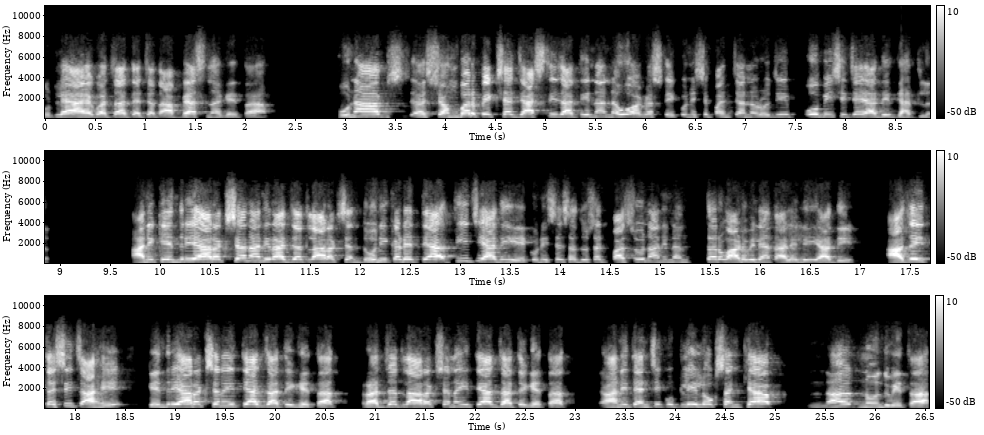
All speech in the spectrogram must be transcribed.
कुठल्या आयोगाचा त्याच्यात अभ्यास न घेता पुन्हा शंभरपेक्षा जास्ती जातींना नऊ ऑगस्ट एकोणीसशे पंच्याण्णव रोजी ओबीसीच्या यादीत घातलं. आणि केंद्रीय आरक्षण आणि राज्यातलं आरक्षण दोन्हीकडे त्या तीच यादी एकोणीसशे सदुसष्टपासून आणि नंतर वाढविण्यात आलेली यादी आजही तशीच आहे. केंद्रीय आरक्षणही त्याच जाती घेतात राज्यातलं आरक्षणही त्याच जाती घेतात आणि त्यांची कुठली लोकसंख्या न नोंदविता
